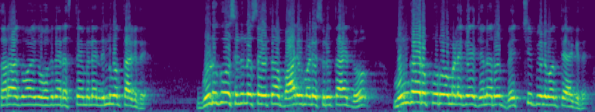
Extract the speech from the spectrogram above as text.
ಸರಾಗವಾಗಿ ಹೋಗದೆ ರಸ್ತೆ ಮೇಲೆ ನಿಲ್ಲುವಂತಾಗಿದೆ. ಗುಡುಗು ಸಿಡಿಲು ಸಹಿತ ಭಾರಿ ಮಳೆ ಸುರಿತಾ ಇದ್ದು, ಮುಂಗಾರು ಪೂರ್ವ ಮಳೆಗೆ ಜನರು ಬೆಚ್ಚಿ ಬೀಳುವಂತೆ ಆಗಿದೆ.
